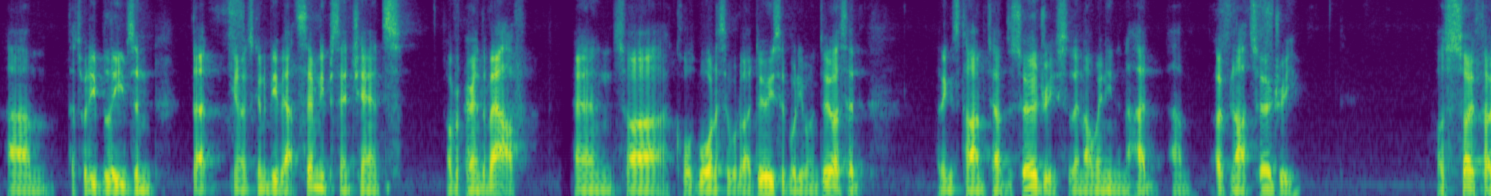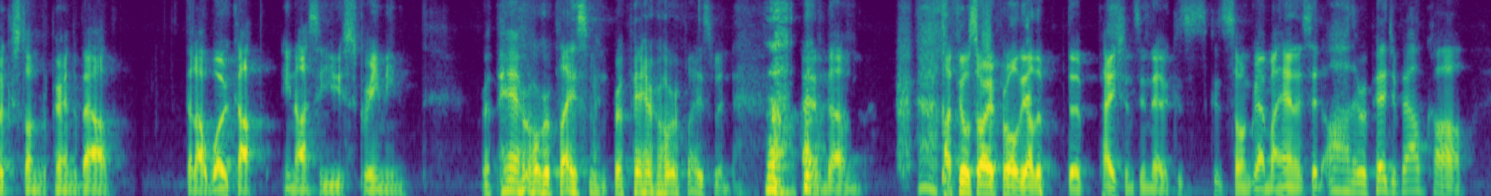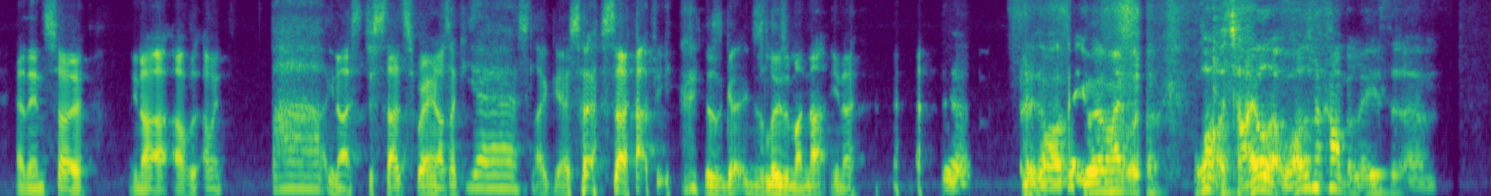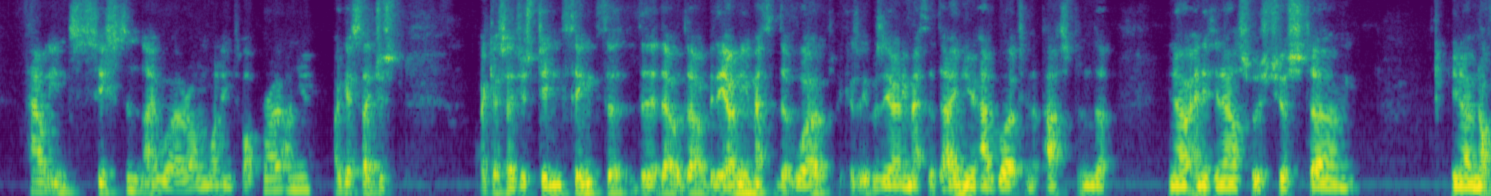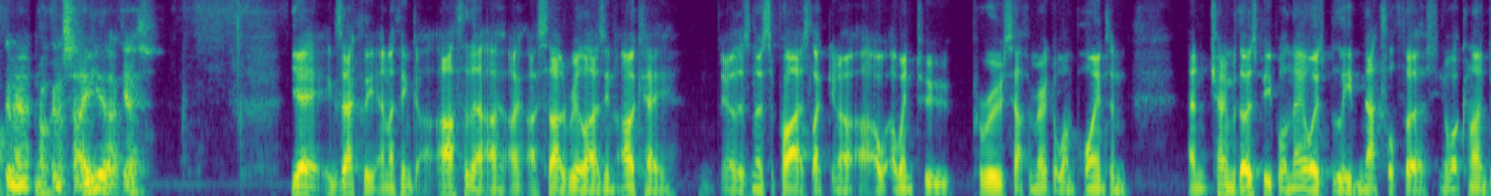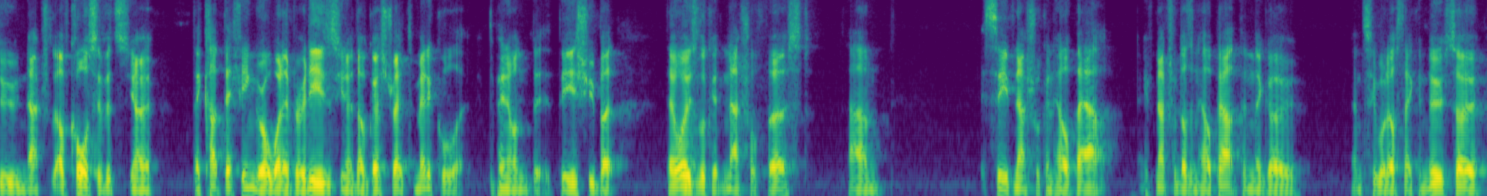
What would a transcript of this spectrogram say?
Um, that's what he believes, and that you know it's going to be about seventy percent chance of repairing the valve. And so I called Ward. I said, "What do I do?" He said, "What do you want to do?" I said, "I think it's time to have the surgery." So then I went in and I had um, open heart surgery. I was so focused on repairing the valve that I woke up in ICU screaming, "Repair or replacement! Repair or replacement!" and um, I feel sorry for all the other the patients in there because because someone grabbed my hand and said, "Oh, they repaired your valve, Kyle." And then so, you know, I, I, I went, ah, you know, I just started swearing. I was like, "Yes!" Like, yeah, so, so happy, just just losing my nut, you know. yeah. Oh, I bet you were, mate. What a tale that was, and I can't believe that um, how insistent they were on wanting to operate on you. I guess they just I guess I just didn't think that the, that, that would be the only method that worked because it was the only method they knew had worked in the past, and that you know anything else was just um, you know not gonna not gonna save you. I guess. Yeah, exactly. And I think after that, I, I started realizing, okay, you know, there's no surprise. Like, you know, I, I went to Peru, South America at one point, and and chatting with those people, and they always believe natural first. You know, what can I do naturally? Of course, if it's you know they cut their finger or whatever it is, you know, they'll go straight to medical, depending on the, the issue. But they always look at natural first, um, see if natural can help out. If natural doesn't help out, then they go and see what else they can do. So,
